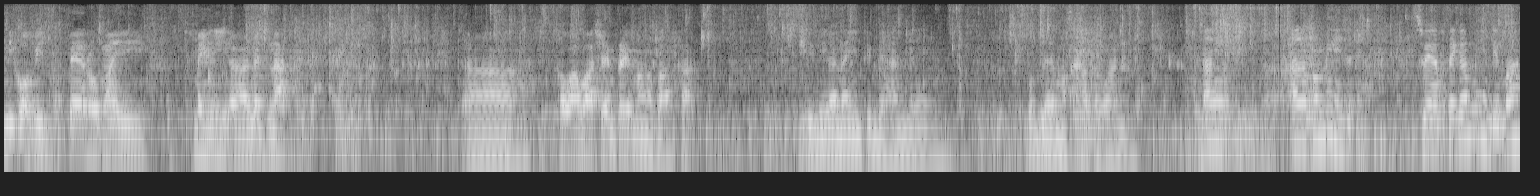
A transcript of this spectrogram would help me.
hindi covid pero may may ah, lagnat Ah, kawawa syempre yung mga bata hindi nila naiintindihan yung problema sa katawan. Ang ano kami swerte kami di ba?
